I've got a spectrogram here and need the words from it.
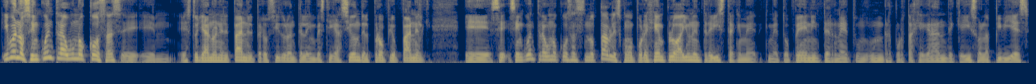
Y bueno, se encuentra uno cosas, eh, em, esto ya no en el panel, pero sí durante la investigación del propio panel, eh, se, encuentra uno cosas notables, como por ejemplo hay una entrevista que me, topé en internet, un, reportaje grande que hizo la PBS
